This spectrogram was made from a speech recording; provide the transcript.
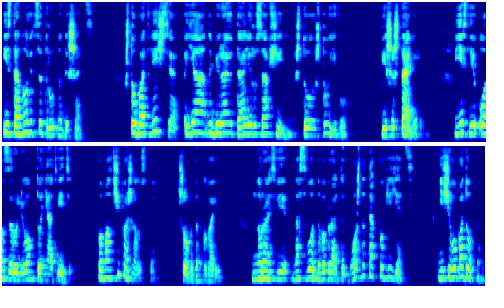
и становится трудно дышать. Чтобы отвлечься, я набираю Тайлеру сообщение, что жду его. Пишешь Тайлеру. Если он за рулем, то не ответит. Помолчи, пожалуйста, шепотом говорю. Но разве на сводного брата можно так повлиять? Ничего подобного.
